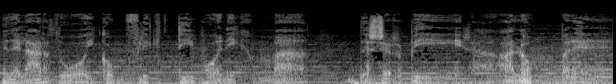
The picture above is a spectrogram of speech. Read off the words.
en el arduo y conflictivo enigma de servir al hombre.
